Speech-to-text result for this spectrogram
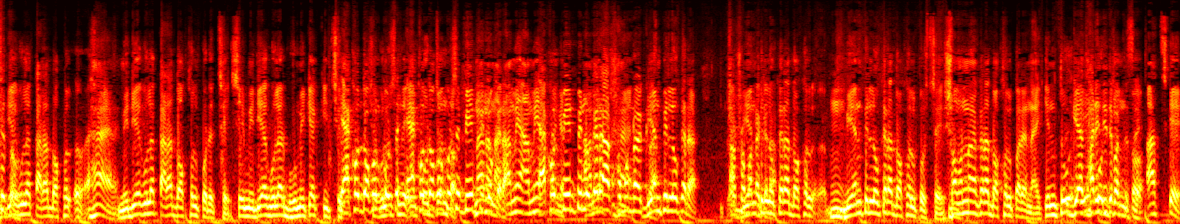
মিডিয়াগুলো কারা দখল হ্যাঁ মিডিয়াগুলো দখল করেছে। সেই মিডিয়াগুলোর ভূমিকা কি ছিল? এখন দখল করছে- এখন দখল করছে না, লোকেরা। আমি আমি এখন BNP লোকেরা আর আমি- সমন্বয়করা। বিএনপি লোকেরা বিএনপি লোকেরা দখল বিএনপি লোকেরা দখল করছে। সমন্বয়করা দখল করে নাই। কিন্তু। আজকে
